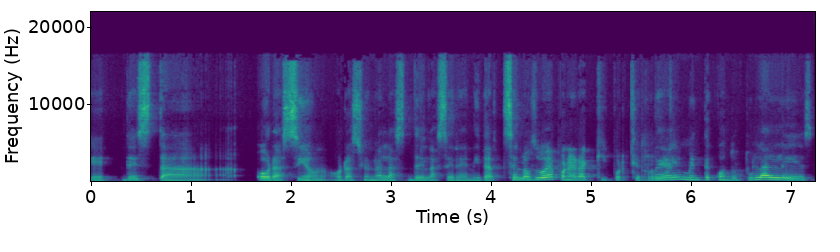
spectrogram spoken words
eh, de esta oración, oración a las, de la serenidad. Se los voy a poner aquí porque realmente cuando tú la lees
